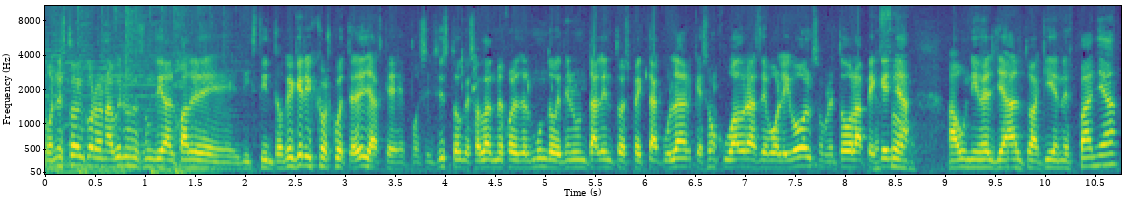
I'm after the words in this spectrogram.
con esto del coronavirus, es un Día del Padre distinto. ¿Qué queréis que os cuente de ellas? Que, pues insisto, que son las mejores del mundo, que tienen un talento espectacular, que son jugadoras de voleibol, sobre todo la pequeña, Eso. a un nivel ya alto aquí en España.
